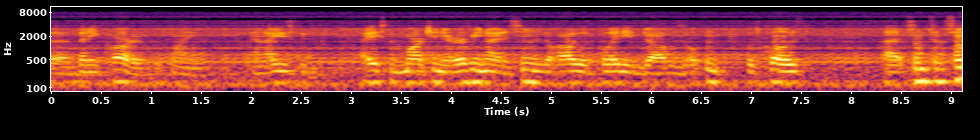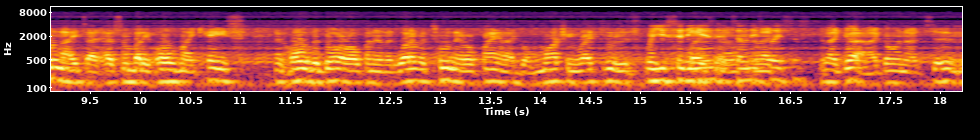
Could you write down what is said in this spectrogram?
uh, Benny Carter were playing. And I used to I used to march in there every night as soon as the Hollywood Palladium job was open, was closed. Uh, some, some nights I'd have somebody hold my case and hold the door open, and at whatever tune they were playing, I'd go marching right through this. Were you sitting place, in you at know, some of these and I'd- places? And I'd go, and I'd go in, I'd sit in.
